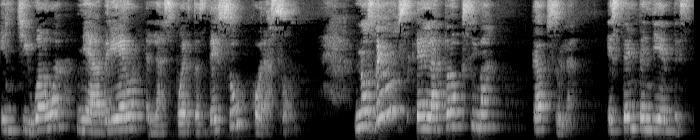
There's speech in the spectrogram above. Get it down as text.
en Chihuahua me abrieron las puertas de su corazón. Nos vemos en la próxima cápsula. Estén pendientes.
